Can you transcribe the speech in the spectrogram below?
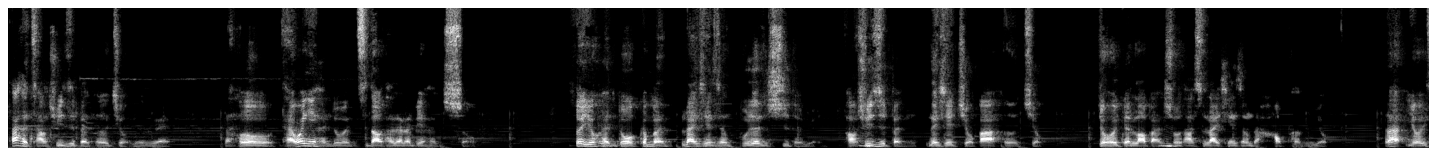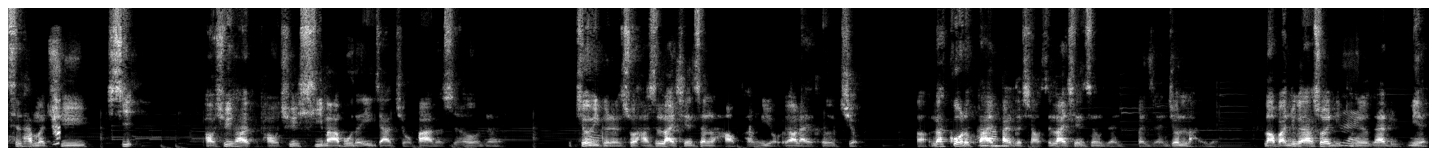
他很常去日本喝酒，对不对？然后台湾也很多人知道他在那边很熟，所以有很多根本赖先生不认识的人跑去日本那些酒吧喝酒，就会跟老板说他是赖先生的好朋友。那有一次他们去西跑去他跑去西麻布的一家酒吧的时候呢，就有一个人说他是赖先生的好朋友，要来喝酒。啊，那过了大概半个小时，赖先生人本人就来了，老板就跟他说：“你朋友在里面。”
